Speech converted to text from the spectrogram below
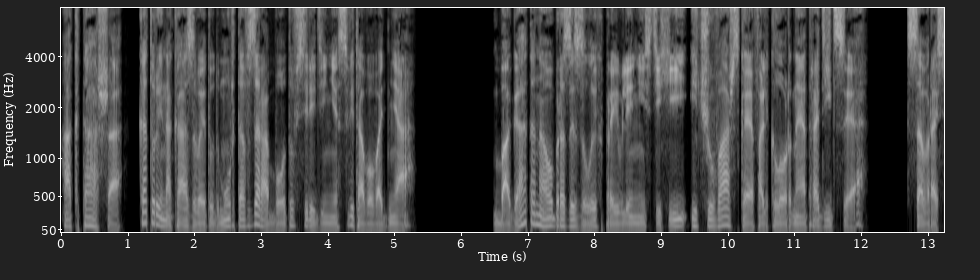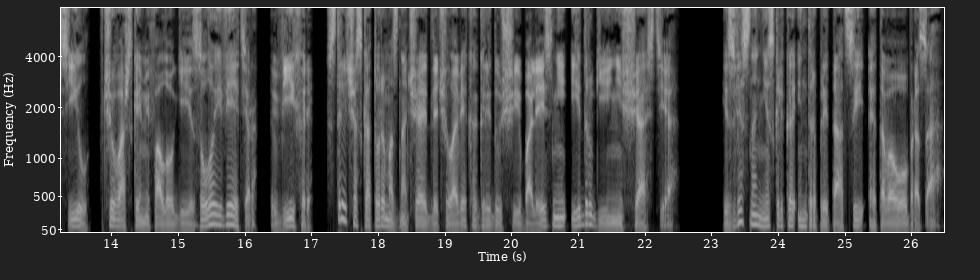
Акташа, который наказывает удмуртов за работу в середине светового дня. Богата на образы злых проявлений стихий и чувашская фольклорная традиция. Саврасил в чувашской мифологии злой ветер, вихрь, встреча с которым означает для человека грядущие болезни и другие несчастья. Известно несколько интерпретаций этого образа.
